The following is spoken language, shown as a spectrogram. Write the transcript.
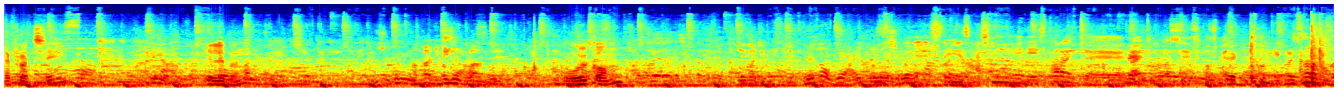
애플워치 11 올검 최근에 S2 40mm 스타라이트 라이트 플러스 스포츠맨 이걸 살아보고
